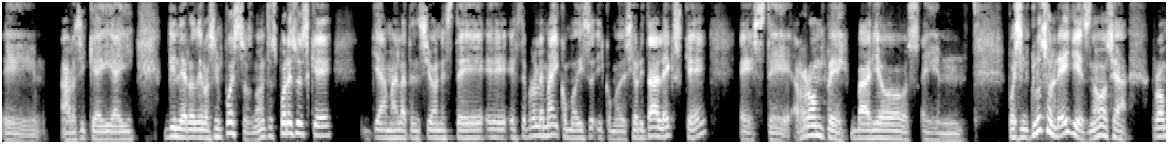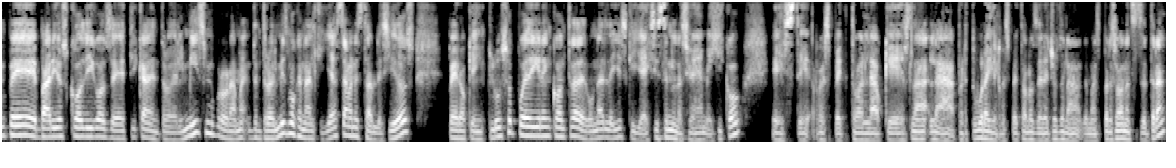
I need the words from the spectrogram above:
eh, ahora sí que ahí hay dinero de los impuestos, ¿no? Entonces, por eso es que llama la atención este, eh, este problema y como dice, y como decía ahorita Alex, que este rompe varios, em, pues incluso leyes, ¿no? O sea, rompe varios códigos de ética dentro del mismo programa, dentro del mismo canal que ya estaban establecidos, pero que incluso puede ir en contra de algunas leyes que ya existen en la Ciudad de México, este, respecto a lo que es la, la apertura y el respeto a los derechos de las demás personas, etcétera.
